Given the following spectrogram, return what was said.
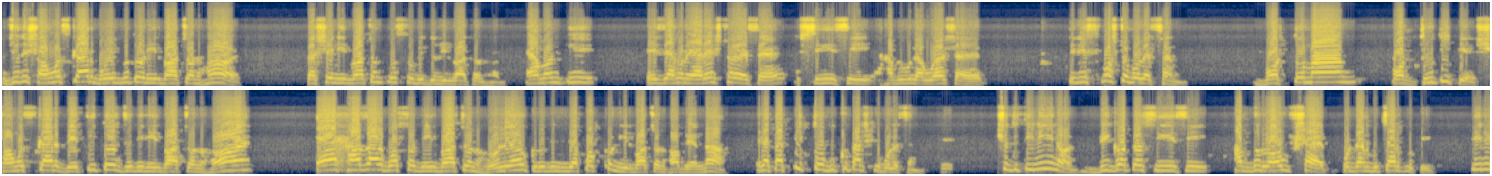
যদি সংস্কার বহির্ভূত নির্বাচন হয়, তা সেই নির্বাচন প্রশ্নবিদ্ধ নির্বাচন হবে। এমনকি এই যে এখন অ্যারেস্ট হয়েছে সিইসি হাবিবুল আউয়ার সাহেব, তিনি স্পষ্ট বলেছেন, বর্তমান পদ্ধতিতে সংস্কার ব্যতীত যদি নির্বাচন হয়, এক হাজার বছর নির্বাচন হলেও কোনোদিন নিরপেক্ষ নির্বাচন হবে না। এটা তার তিক্ত অভিজ্ঞতার সাথে বলেছেন? শুধু তিনিই নন বিগত সিইসি আব্দুর রউফ সাহেব প্রধান বিচারপতি তিনি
